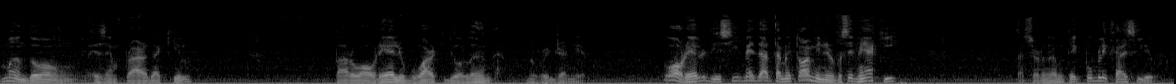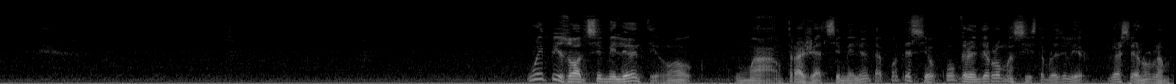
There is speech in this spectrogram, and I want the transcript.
mandou um exemplar daquilo para o Aurélio Buarque de Holanda, no Rio de Janeiro. O Aurélio disse imediatamente: Ó, oh, menino, você vem aqui. Tá? Nós vamos ter que publicar esse livro. Um episódio semelhante, uma, um trajeto semelhante aconteceu com o grande romancista brasileiro, Graciliano Ramos.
